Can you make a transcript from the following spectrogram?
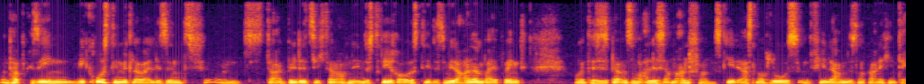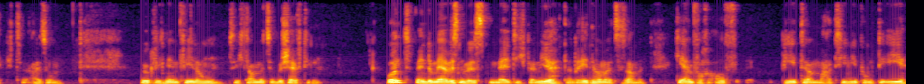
und habe gesehen, wie groß die mittlerweile sind. Und da bildet sich dann auch eine Industrie raus, die das wieder anderen beibringt. Und das ist bei uns noch alles am Anfang. Es geht erst noch los und viele haben das noch gar nicht entdeckt. Also wirklich eine Empfehlung, sich damit zu beschäftigen. Und wenn du mehr wissen willst, melde dich bei mir, dann reden wir mal zusammen. Geh einfach auf petermartini.de,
